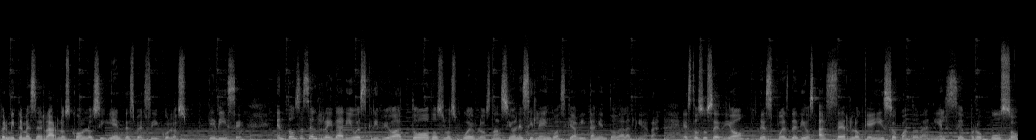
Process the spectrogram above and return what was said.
Permíteme cerrarlos con los siguientes versículos, que dice, entonces el rey Darío escribió a todos los pueblos, naciones y lenguas que habitan en toda la tierra. Esto sucedió después de Dios hacer lo que hizo cuando Daniel se propuso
